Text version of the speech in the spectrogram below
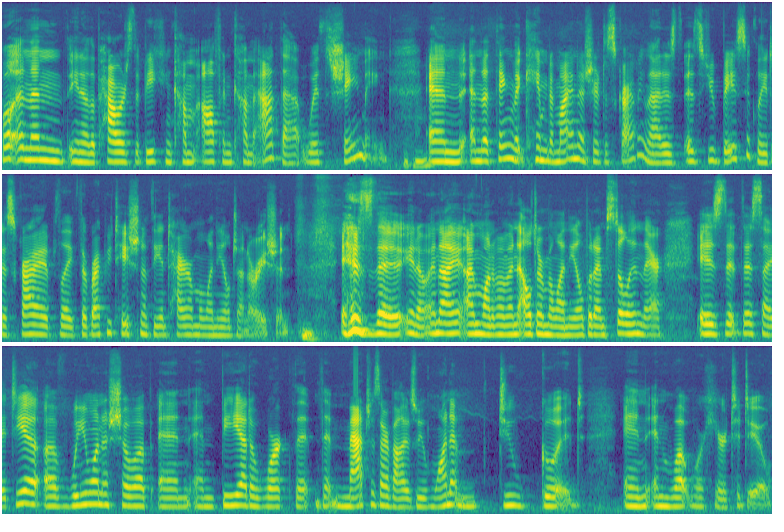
Well, and then you know the powers that be can come often come at that with shaming, mm-hmm. and and the thing that came to mind as you're describing that is is you basically described like the reputation of the entire millennial generation, hmm. is that you know, and I I'm one of them, an elder millennial, but I'm still in there. Is that this idea of we want to show up and, and be at a work that, that matches our values. We want to do good in, in what we're here to do.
